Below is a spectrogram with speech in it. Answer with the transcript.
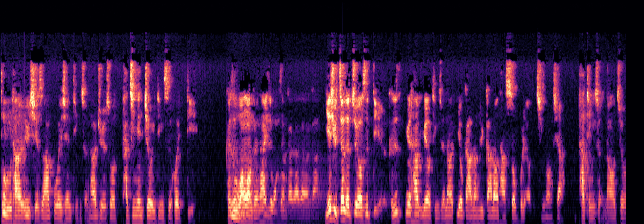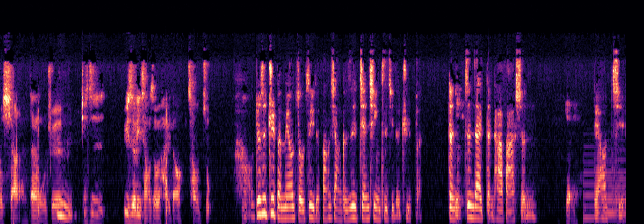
不如他的预期的时候，他不会先停损，他会觉得说他今天就一定是会跌，可是往往可能它一直往上嘎嘎嘎嘎嘎，也许真的最后是跌了，可是因为它没有停损，那又嘎上去，嘎到它受不了的情况下，它停损，然后最后下来，但我觉得就是。预设立场的时候会害到操作，好，就是剧本没有走自己的方向，可是坚信自己的剧本，等正在等它发生。对，了解。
